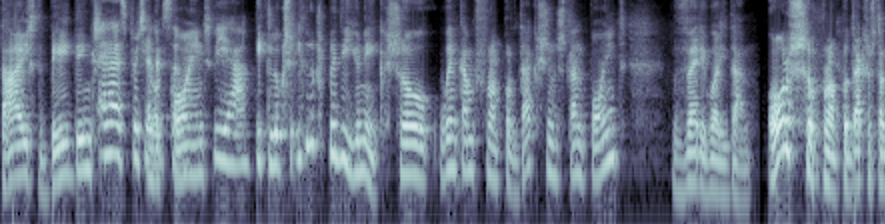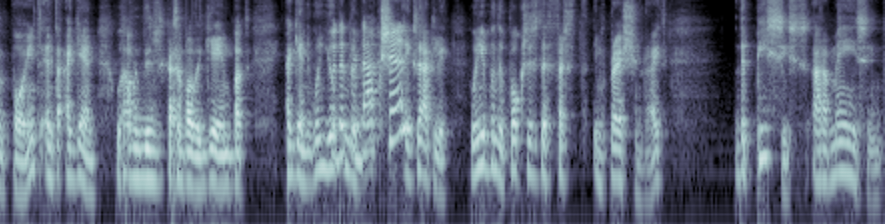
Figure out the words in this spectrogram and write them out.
tiles, the buildings, and that's pretty and awesome. the coins. Yeah. It looks it looks pretty unique. So when it comes from a production standpoint, very well done. Also from a production standpoint, and again, we haven't discussed about the game, but again, when you open the production, box, exactly, when you open the box, it's the first impression, right? The pieces are amazing.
